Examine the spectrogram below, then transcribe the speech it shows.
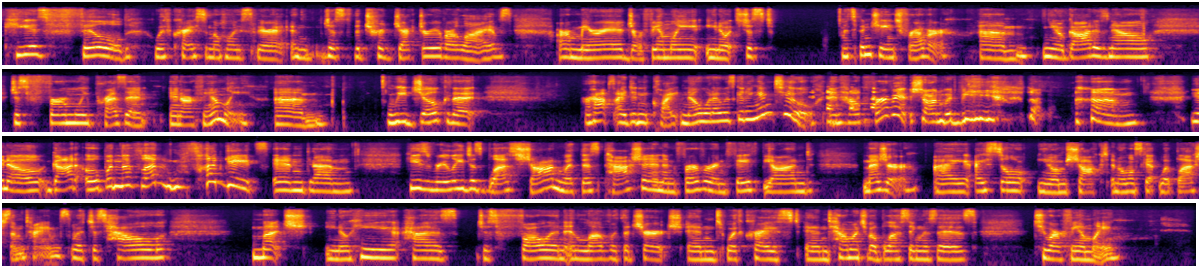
he is filled with Christ and the Holy Spirit and just the trajectory of our lives, our marriage, our family, you know, it's just, it's been changed forever. Um, you know, God is now just firmly present in our family. Um, we joke that perhaps I didn't quite know what I was getting into and how fervent Sean would be. um, you know, God opened the flood floodgates and um, he's really just blessed Sean with this passion and fervor and faith beyond measure. I I still, you know, I'm shocked and almost get whiplash sometimes with just how much, you know, he has just fallen in love with the church and with Christ and how much of a blessing this is to our family.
